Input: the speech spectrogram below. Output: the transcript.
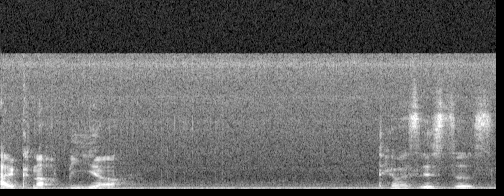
Hulk nach Bier. Digga, was ist das?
